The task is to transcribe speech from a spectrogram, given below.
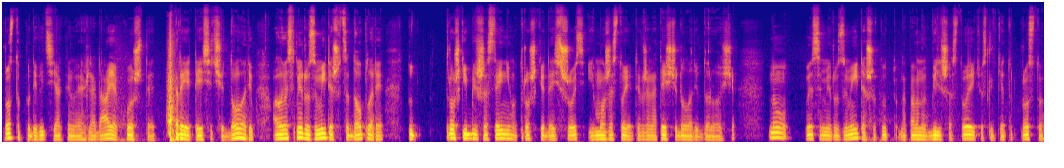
Просто подивіться, як він виглядає, коштує 3 тисячі доларів. Але ви самі розумієте, що це доплери. Тут трошки більше синього, трошки десь щось, і може стояти вже на тисячу доларів дорожче. Ну, ви самі розумієте, що тут, напевно, більше стоїть, оскільки тут просто,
